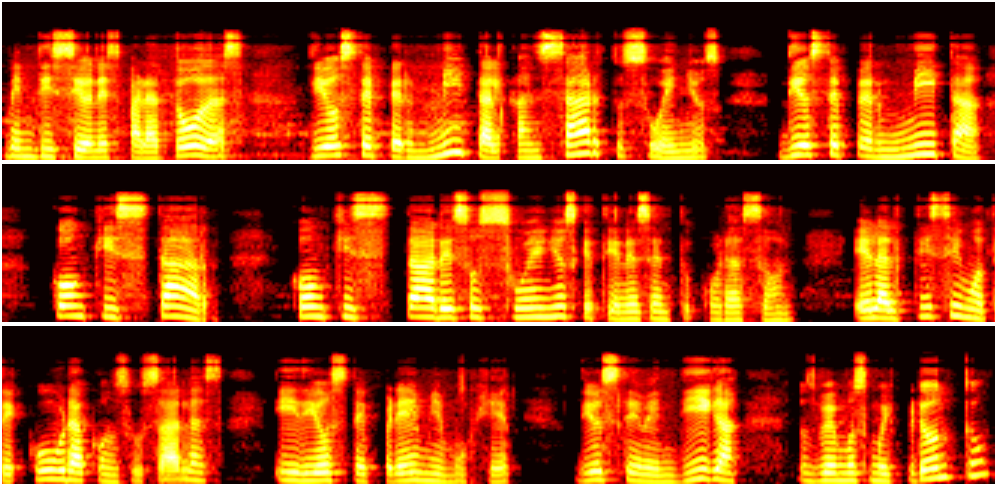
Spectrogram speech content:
Bendiciones para todas. Dios te permita alcanzar tus sueños. Dios te permita conquistar, conquistar esos sueños que tienes en tu corazón. El Altísimo te cubra con sus alas y Dios te premie, mujer. Dios te bendiga. Nos vemos muy pronto.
